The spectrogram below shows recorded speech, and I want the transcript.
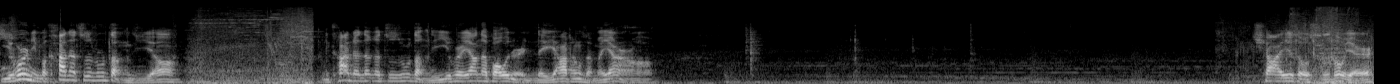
一会儿你们看那蜘蛛等级啊，你看着那个蜘蛛等级，一会儿让那包女得压成什么样啊？掐一手石头人儿。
